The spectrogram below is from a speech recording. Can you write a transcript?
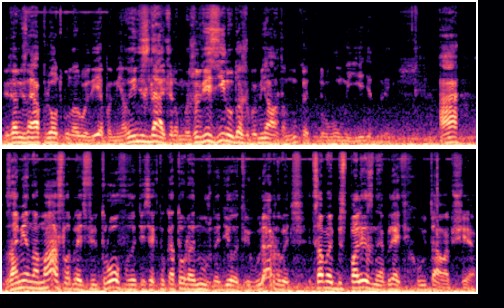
или там, не знаю, оплетку на руле поменял, я не знаю, что там, резину даже поменял, там, ну, как по-другому едет, блядь. А замена масла, блядь, фильтров вот этих всех, ну, которое нужно делать регулярно, блядь, это самая бесполезная, блядь, хуета вообще.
